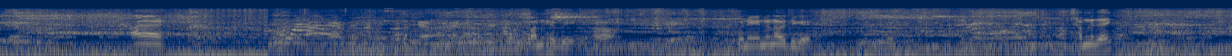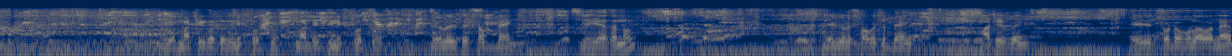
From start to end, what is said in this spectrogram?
আয়। পান খাবি? কোনে এনে না ওইদিকে? সামনে যাই। মাটির কত জিনিসপত্র মাটির জিনিসপত্র। এগুলো হচ্ছে সব ব্যাংক দেখি আছে না এগুলো সব হচ্ছে ব্যাংক মাটির ব্যাংক এই যে ছোটো পোলাবানের।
